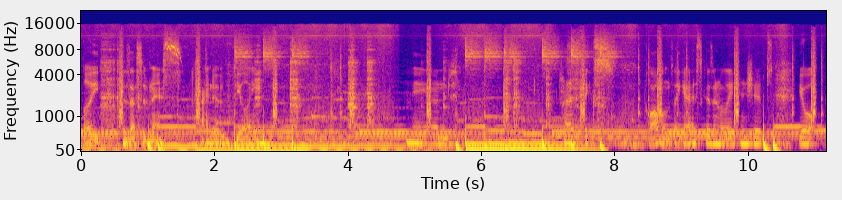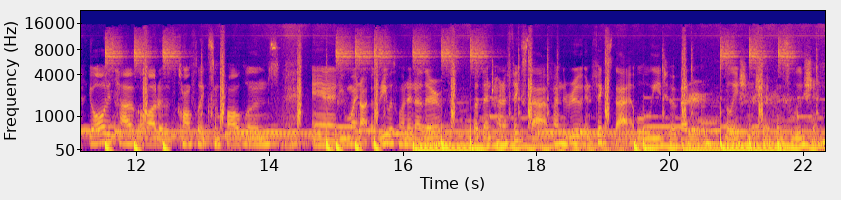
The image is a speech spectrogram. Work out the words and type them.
like possessiveness kind of feeling problems, I guess, because in relationships, you'll you'll always have a lot of conflicts and problems, and you might not agree with one another. But then trying to fix that, find the root and fix that, will lead to a better relationship and solution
